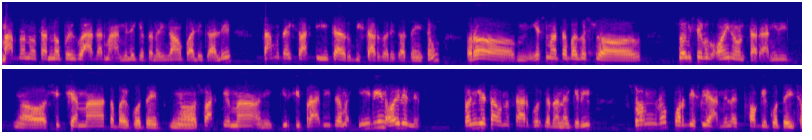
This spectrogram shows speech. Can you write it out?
मापदण्ड अनुसार नपुगेको आधारमा हामीले के त गाउँपालिकाले सामुदायिक स्वास्थ्य इकाइहरू विस्तार गरेका चाहिँ छौँ र यसमा तपाईँको स्वयंसेवक ऐन अनुसार हामी शिक्षामा तपाईँको चाहिँ स्वास्थ्यमा अनि कृषि प्राविधिकमा इभिन अहिले संहिता अनुसारको के भन्दाखेरि सङ्घ र प्रदेशले हामीलाई थकेको चाहिँ छ।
